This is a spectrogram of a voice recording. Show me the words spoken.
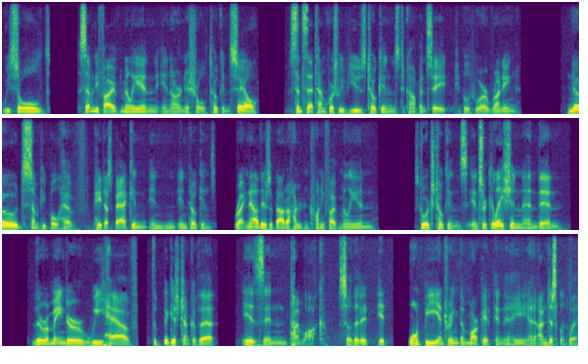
We sold 75 million in our initial token sale since that time, of course, we've used tokens to compensate people who are running nodes. Some people have paid us back in, in, in tokens. Right now, there's about 125 million Storj tokens in circulation, and then the remainder we have, the biggest chunk of that is in time lock, so that it, it won't be entering the market in a, an undisciplined way.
